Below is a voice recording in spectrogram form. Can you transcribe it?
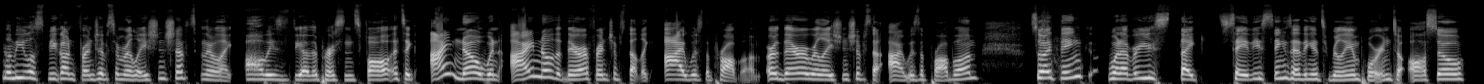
when people speak on friendships and relationships and they're like, always oh, the other person's fault. It's like, I know when I know that there are friendships that like I was the problem or there are relationships that I was the problem. So I think whenever you like say these things, I think it's really important to also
